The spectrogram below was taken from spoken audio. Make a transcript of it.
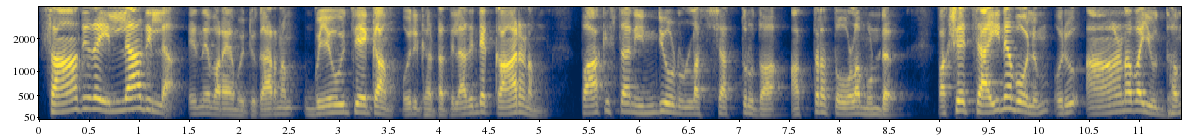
സാധ്യത ഇല്ലാതില്ല എന്നേ പറയാൻ പറ്റൂ. കാരണം ഉപയോഗിച്ചേക്കാം ഒരു ഘട്ടത്തിൽ. അതിന്റെ കാരണം പാകിസ്ഥാൻ ഇന്ത്യയോടുള്ള ശത്രുത അത്രത്തോളമുണ്ട്. പക്ഷേ ചൈന പോലും ഒരു ആണവ യുദ്ധം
